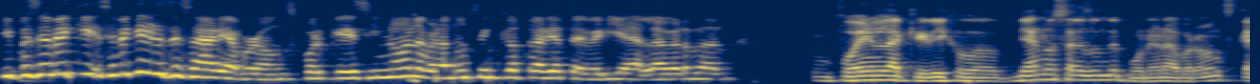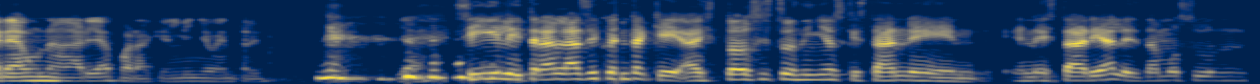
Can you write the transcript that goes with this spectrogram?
Y pues se ve que se ve que eres de esa área, Bronx, porque si no, la verdad no sé en qué otra área te vería, la verdad. Fue en la que dijo, ya no sabes dónde poner a Bronx, crea una área para que el niño entre. Sí, literal, haz de cuenta que a todos estos niños que están en, en esta área les damos un,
